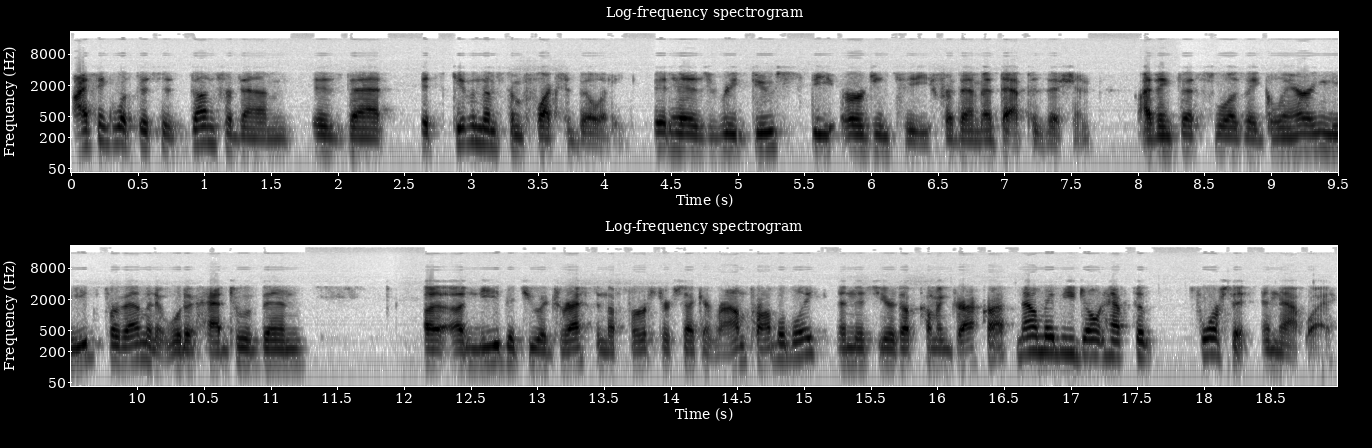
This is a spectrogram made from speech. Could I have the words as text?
I think what this has done for them is that it's given them some flexibility. It has reduced the urgency for them at that position. I think this was a glaring need for them, and it would have had to have been a, a need that you addressed in the first or second round, probably in this year's upcoming draft class. Now, maybe you don't have to force it in that way.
